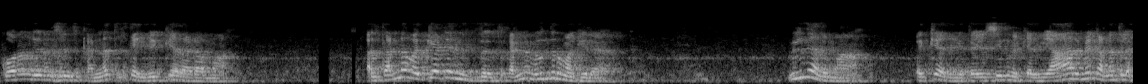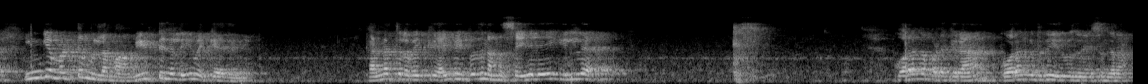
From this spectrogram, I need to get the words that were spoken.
குரங்கு என்ன செஞ்சு? கன்னத்தில் கை வைக்காதாடாமா. அது கண்ணை வைக்காட்டே இந்த கண்ணை விழுந்துருமா கீழே? விழுகாதம்மா. வைக்காதீங்க தயவு செய்து வைக்காதீங்க. யாருமே கன்னத்தில் இங்கே மட்டும் இல்லைம்மா வீட்டுகள்லையும் வைக்காதீங்க. கன்னத்தில் வைக்க கை வைப்பது நம்ம செயலே இல்லை. குரங்க படைக்கிறான் குரங்குட்டுக்கு இருபது வயசுங்கிறான்.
